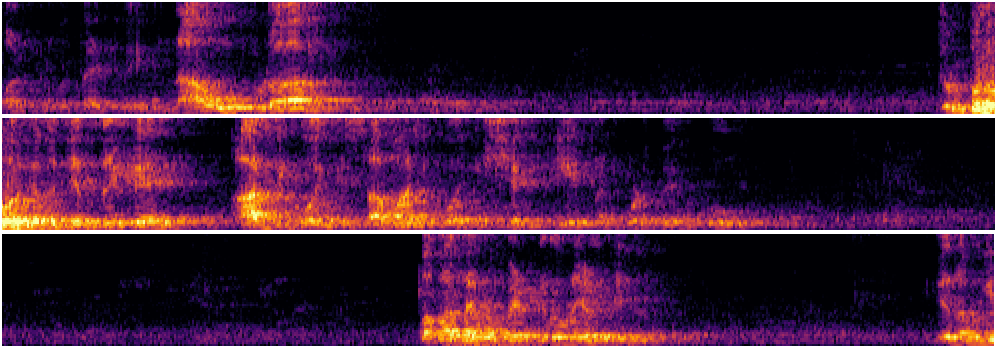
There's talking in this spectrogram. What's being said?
ಮಾಡ್ಕೊಂಡು ಬರ್ತಾ ಇದ್ದೀವಿ ನಾವು ಕೂಡ ದುರ್ಬಲ ವರ್ಗದ ಜನರಿಗೆ ಆರ್ಥಿಕವಾಗಿ ಸಾಮಾಜಿಕವಾಗಿ ಶಕ್ತಿಯನ್ನ ಕೊಡಬೇಕು ಬಾಬಾ ಸಾಹೇಬ್ ಅಂಬೇಡ್ಕರ್ ಅವರು ಹೇಳ್ತಿದ್ರು, ಈಗ ನಮಗೆ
